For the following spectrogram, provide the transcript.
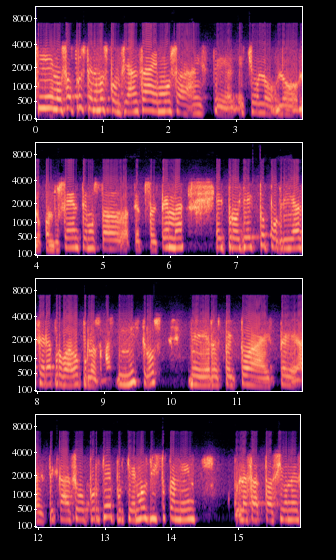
Sí, nosotros tenemos confianza, hemos ah, este, hecho lo, lo, conducente, hemos estado atentos al tema. El proyecto podría ser aprobado por los demás ministros eh, respecto a este, a este caso. ¿Por qué? Porque hemos visto también las actuaciones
